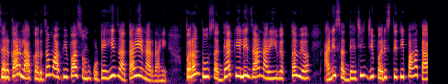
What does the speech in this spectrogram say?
सरकारला कर्जमाफीपासून कुठेही जाता येणार नाही. परंतु सध्या केली जाणारी वक्तव्य आणि सध्याची जी परिस्थिती पाहता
